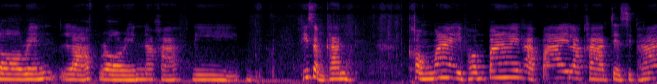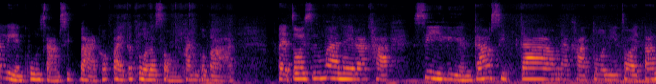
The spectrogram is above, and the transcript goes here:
Lauren Love Lauren นะคะ นี่ที่สำคัญของใหม่พร้อมป้ายค่ะ ป้ายราคา 75 เหรียญคูณ 30 บาทเข้าไปก็ตัวละ 2,000 กว่าบาท แต่จอยซื้อมาในราคา 4 เหรียญ 99 นะคะ ตัวนี้จอยตั้ง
